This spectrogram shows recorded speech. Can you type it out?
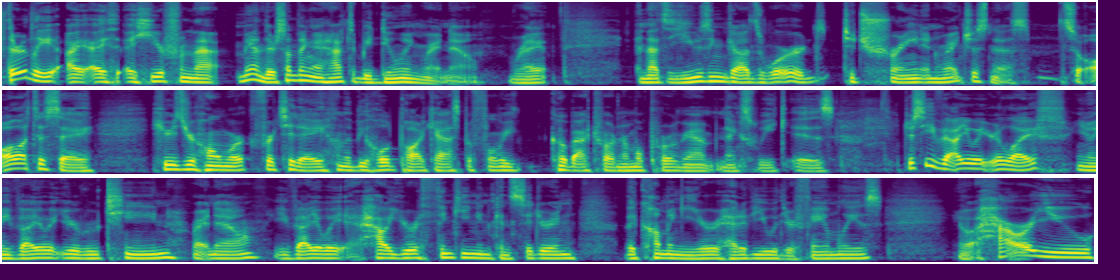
thirdly, I, I, I hear from that, man, there's something I have to be doing right now, right? And that's using God's word to train in righteousness. So, all that to say, here's your homework for today on the Behold podcast before we go back to our normal program next week is just evaluate your life, you know, evaluate your routine right now, evaluate how you're thinking and considering the coming year ahead of you with your families. You know, how are you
